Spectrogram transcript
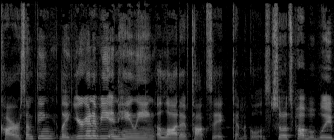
car or something, like you're gonna be inhaling a lot of toxic chemicals. so it's probably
